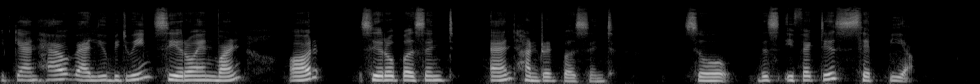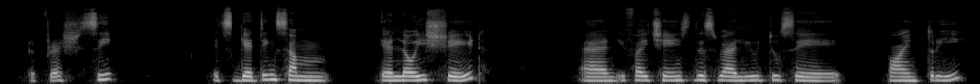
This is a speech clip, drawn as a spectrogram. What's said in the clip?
It can have value between 0 and 1 or 0% and 100%. So this effect is sepia. Refresh. See, it's getting some yellowish shade. And if I change this value to say 0.3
